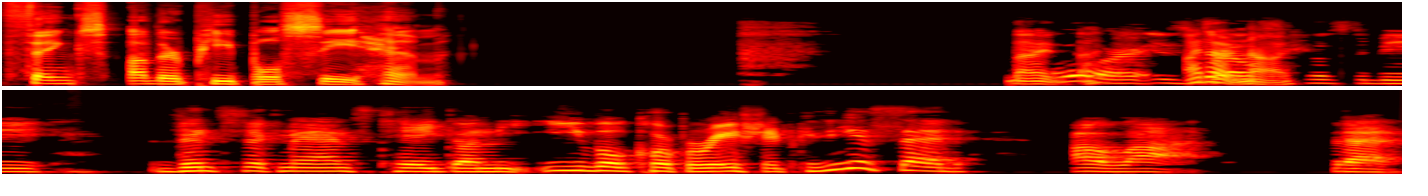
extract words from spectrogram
thinks other people see him? no, or is I don't Brell know. supposed to be Vince McMahon's take on the evil corporation? Because he has said a lot that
